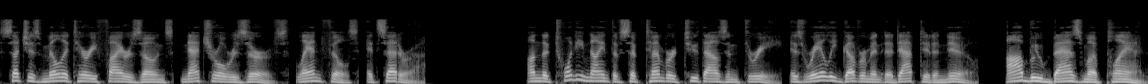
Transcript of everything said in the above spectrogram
such as military fire zones, natural reserves, landfills, etc. On 29 September 2003, Israeli government adapted a new Abu Basma Plan,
